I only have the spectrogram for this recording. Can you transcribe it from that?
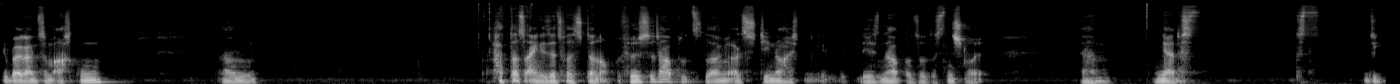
Übergang zum achten, ähm, hat das eingesetzt, was ich dann auch befürchtet habe, sozusagen, als ich die Nachrichten gelesen habe. Also das nicht nur, ähm, ja, dass, dass die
